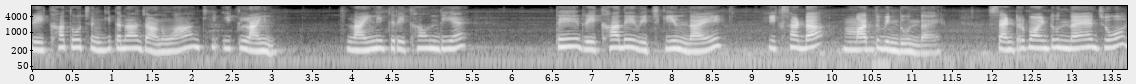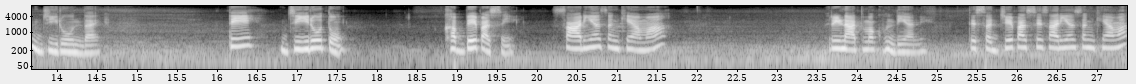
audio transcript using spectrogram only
ਰੇਖਾ ਤੋਂ ਚੰਗੀ ਤਰ੍ਹਾਂ ਜਾਣੂ ਆ ਕਿ ਇੱਕ ਲਾਈਨ ਲਾਈਨ ਇੱਕ ਰੇਖਾ ਹੁੰਦੀ ਹੈ ਤੇ ਰੇਖਾ ਦੇ ਵਿੱਚ ਕੀ ਹੁੰਦਾ ਹੈ ਇੱਕ ਸਾਡਾ ਮੱਧ ਬਿੰਦੂ ਹੁੰਦਾ ਹੈ ਸੈਂਟਰ ਪੁਆਇੰਟ ਹੁੰਦਾ ਹੈ ਜੋ 0 ਹੁੰਦਾ ਹੈ ਤੇ 0 ਤੋਂ ਖੱਬੇ ਪਾਸੇ ਸਾਰੀਆਂ ਸੰਖਿਆਵਾਂ ਰਿਣਾਤਮਕ ਹੁੰਦੀਆਂ ਨੇ ਤੇ ਸੱਜੇ ਪਾਸੇ ਸਾਰੀਆਂ ਸੰਖਿਆਵਾਂ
